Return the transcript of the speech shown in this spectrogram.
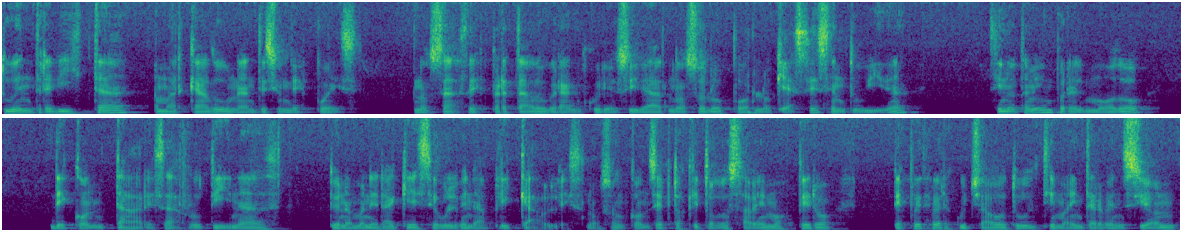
tu entrevista ha marcado un antes y un después. Nos has despertado gran curiosidad no solo por lo que haces en tu vida, sino también por el modo de contar esas rutinas de una manera que se vuelven aplicables. ¿no? Son conceptos que todos sabemos, pero después de haber escuchado tu última intervención,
